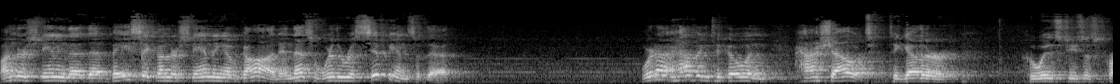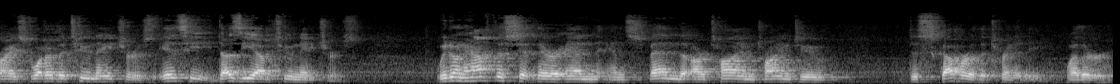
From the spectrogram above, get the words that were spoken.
understanding, that, that basic understanding of God. And that's we're the recipients of that. We're not having to go and hash out together who is Jesus Christ? What are the two natures? Is he does he have two natures? We don't have to sit there and, and spend our time trying to discover the Trinity, whether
